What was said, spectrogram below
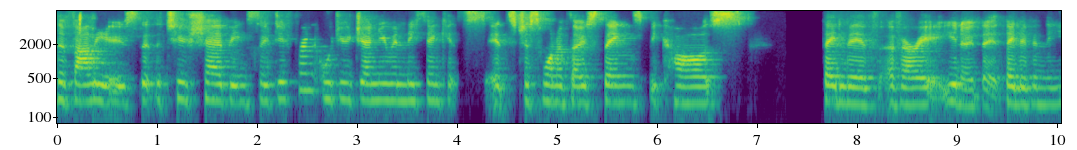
the values that the two share being so different, or do you genuinely think it's it's just one of those things because they live a very you know they, they live in the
